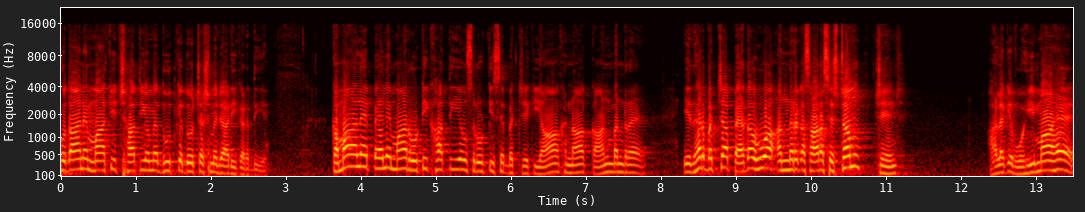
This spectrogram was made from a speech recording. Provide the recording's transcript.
خدا نے ماں کی چھاتیوں میں دودھ کے دو چشمے جاری کر دیے کمال ہے پہلے ماں روٹی کھاتی ہے اس روٹی سے بچے کی آنکھ ناک کان بن رہا ہے ادھر بچہ پیدا ہوا اندر کا سارا سسٹم چینج حالانکہ وہی ماں ہے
